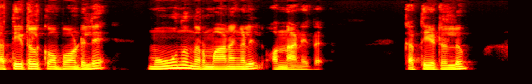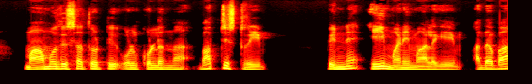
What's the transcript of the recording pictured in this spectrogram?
കത്തീഡ്രൽ കോമ്പൗണ്ടിലെ മൂന്ന് നിർമ്മാണങ്ങളിൽ ഒന്നാണിത്. കത്തീഡ്രലും മാമോദിസ തൊട്ടി ഉൾക്കൊള്ളുന്ന ബാപ്റ്റിസ്ട്രിയും പിന്നെ ഈ മണിമാളികയും അഥവാ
